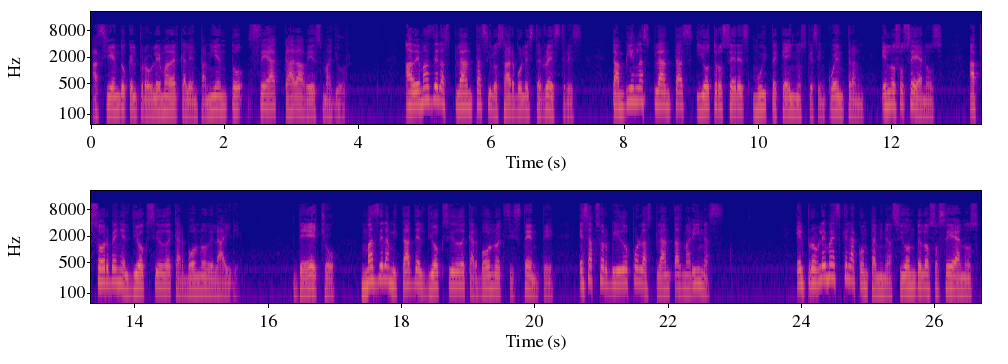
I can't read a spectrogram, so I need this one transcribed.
haciendo que el problema del calentamiento sea cada vez mayor. Además de las plantas y los árboles terrestres, también las plantas y otros seres muy pequeños que se encuentran en los océanos absorben el dióxido de carbono del aire. De hecho, más de la mitad del dióxido de carbono existente es absorbido por las plantas marinas. El problema es que la contaminación de los océanos,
